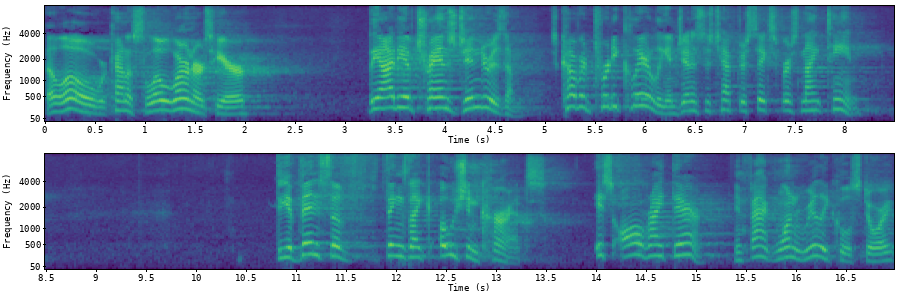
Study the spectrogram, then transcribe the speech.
Hello, we're kind of slow learners here. The idea of transgenderism is covered pretty clearly in Genesis chapter 6, verse 19. The events of things like ocean currents. It's all right there. In fact, one really cool story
